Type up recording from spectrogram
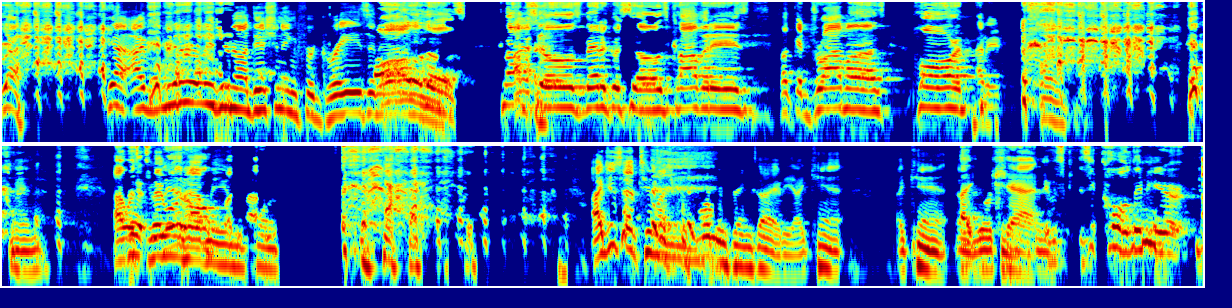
Yeah, yeah. I've literally been auditioning for Grey's and All of those cop Uh, shows, medical shows, comedies, fucking dramas, porn. I mean, Man, I was they, they won't have me in the porn. I just have too much performance anxiety. I can't. I can't. Uh, I the can't. It was. Is it cold in here?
